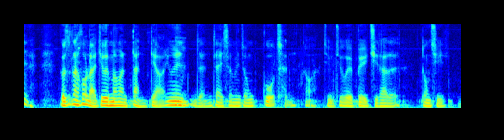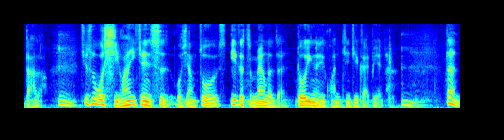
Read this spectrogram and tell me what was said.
可是他后来就会慢慢淡掉，因为人在生命中过程啊，就就会被其他的东西打扰。嗯，就是我喜欢一件事，我想做一个怎么样的人，都因为环境去改变了。嗯。但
